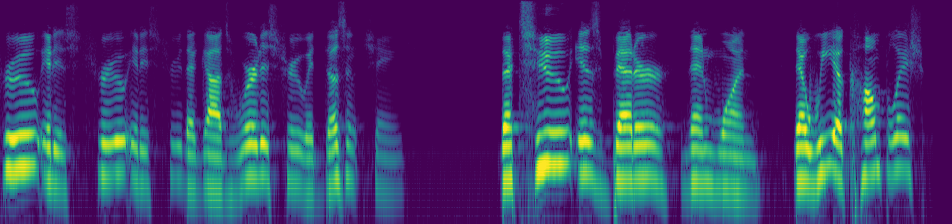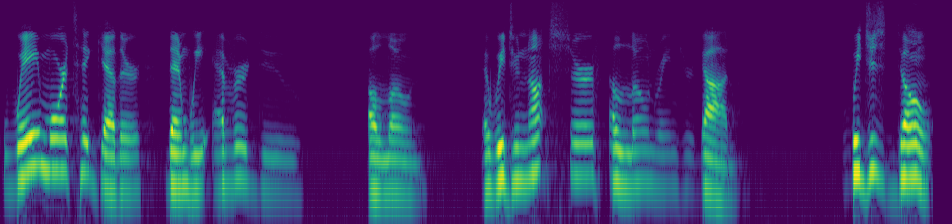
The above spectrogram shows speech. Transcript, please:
true, it is true, it is true that God's word is true. It doesn't change that two is better than one, that we accomplish way more together than we ever do alone. That we do not serve a Lone Ranger God. We just don't.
